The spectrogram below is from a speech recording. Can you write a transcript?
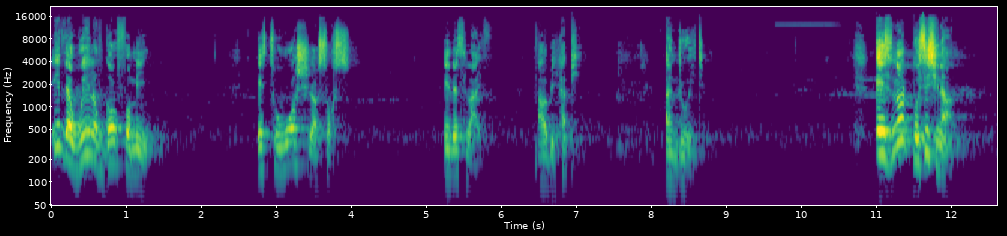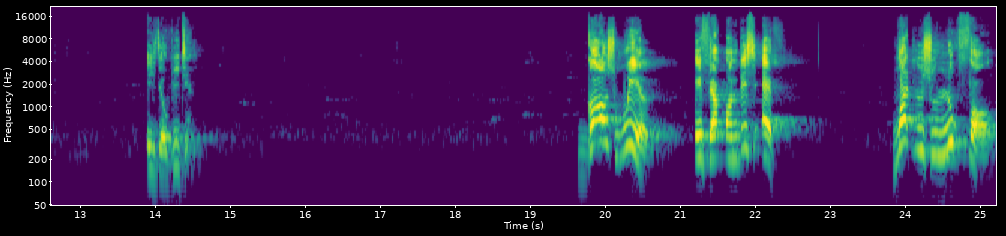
if the will of God for me is to wash your socks in this life, I'll be happy and do it. It's not positional, it's obedient. God's will, if you're on this earth, what you should look for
